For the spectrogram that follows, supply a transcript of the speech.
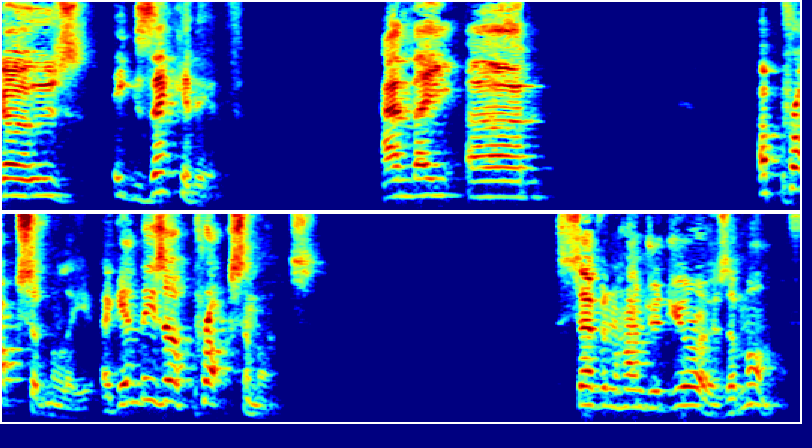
goes executive and they earn approximately, again, these are approximates, 700 euros a month.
